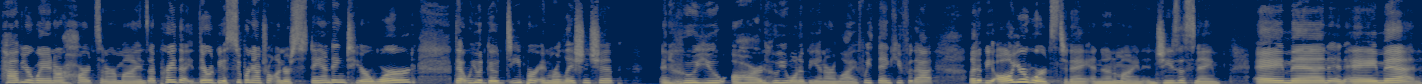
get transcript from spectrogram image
Have your way in our hearts and our minds. I pray that there would be a supernatural understanding to your word, that we would go deeper in relationship and who you are and who you want to be in our life. We thank you for that. Let it be all your words today and none of mine. In Jesus' name, Amen and amen.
